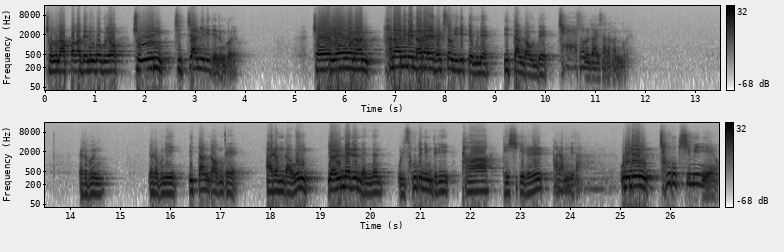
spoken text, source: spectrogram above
좋은 아빠가 되는 거고요. 좋은 직장인이 되는 거예요. 저 영원한 하나님의 나라의 백성이기 때문에 이 땅 가운데 최선을 다해 살아가는 거예요. 여러분, 여러분이 이 땅 가운데 아름다운 열매를 맺는 우리 성도님들이 다 되시기를 바랍니다. 우리는 천국 시민이에요.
